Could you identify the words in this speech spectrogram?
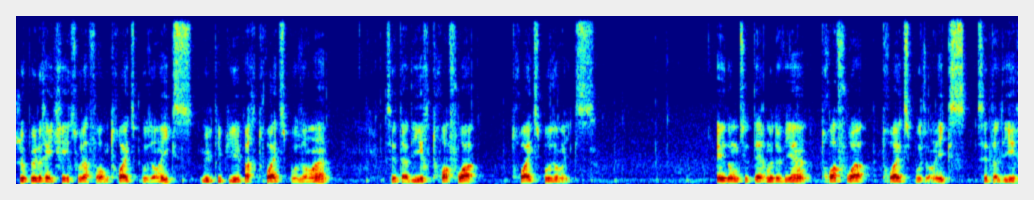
je peux le réécrire sous la forme 3 exposant x multiplié par 3 exposant 1, c'est-à-dire 3 fois 3 exposant x. Et donc ce terme devient 3 fois 3 exposant x, c'est-à-dire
